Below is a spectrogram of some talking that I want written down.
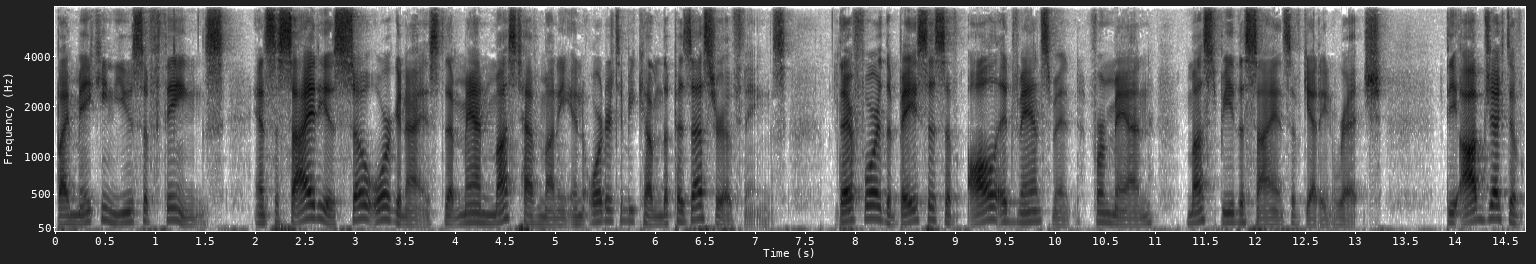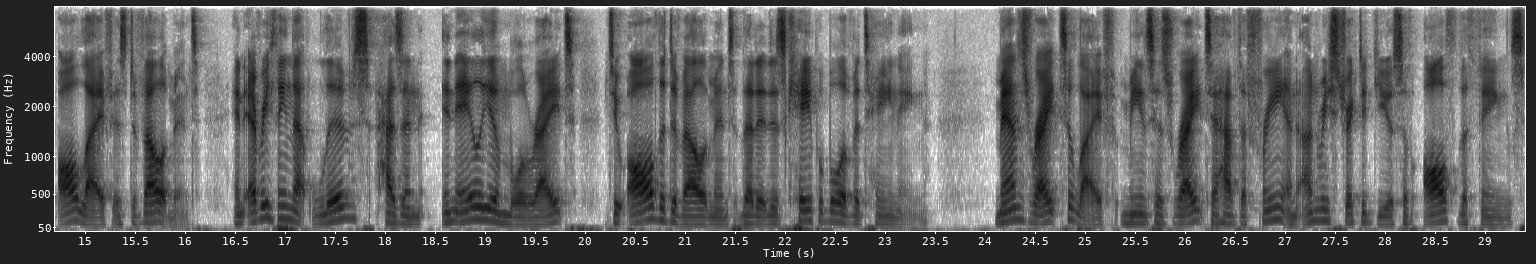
by making use of things, and society is so organized that man must have money in order to become the possessor of things. Therefore, the basis of all advancement for man must be the science of getting rich. The object of all life is development, and everything that lives has an inalienable right to all the development that it is capable of attaining. Man's right to life means his right to have the free and unrestricted use of all the things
